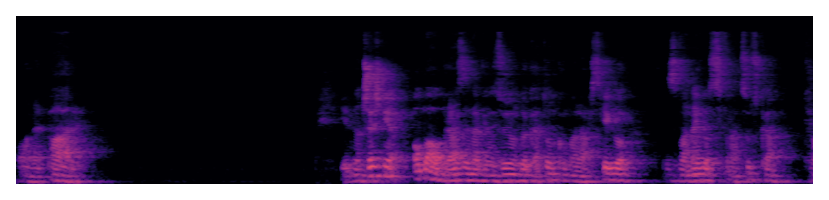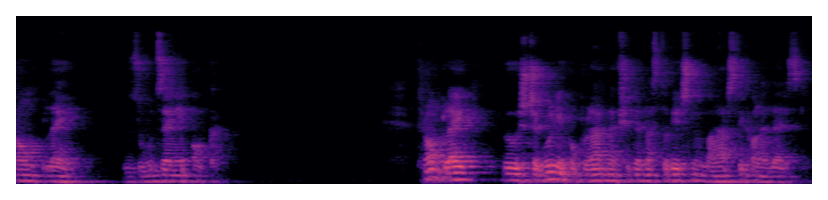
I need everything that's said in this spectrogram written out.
one pary. Jednocześnie oba obrazy nawiązują do gatunku malarskiego zwanego z francuska trompe-l'œil złudzenie oka. Trompe-l'œil były szczególnie popularne w XVII-wiecznym malarstwie holenderskim.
